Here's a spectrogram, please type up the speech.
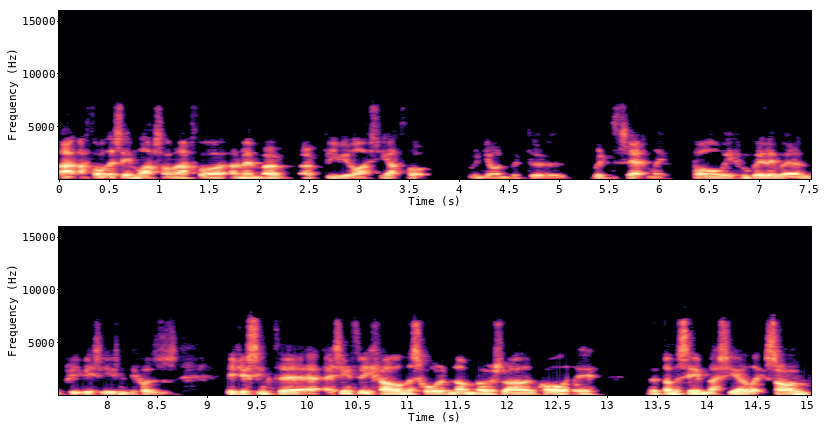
I, I thought the same last summer. I thought I remember our preview last year. I thought Union would do would certainly fall away from where they were in the previous season because they just seem to it seems to be filling the score of numbers rather than quality. They've done the same this year. Like sort of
